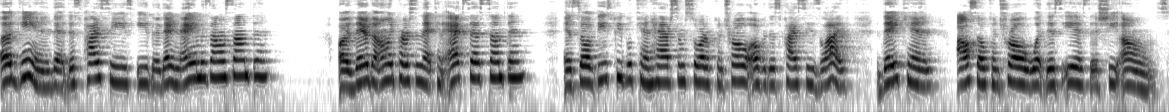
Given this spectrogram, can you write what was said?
again that this Pisces either their name is on something or they're the only person that can access something. And so if these people can have some sort of control over this Pisces life, they can also control what this is that she owns.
